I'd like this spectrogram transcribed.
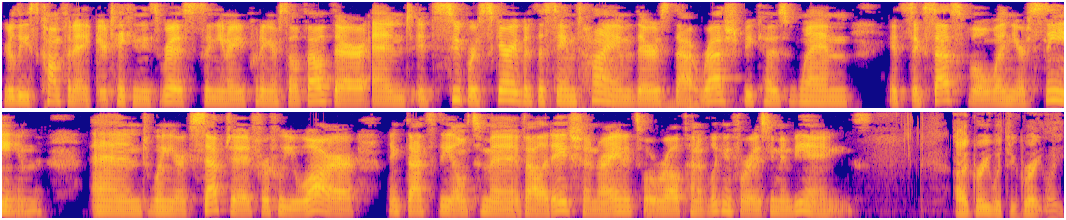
you're least confident. You're taking these risks and, you know, you're putting yourself out there and it's super scary. But at the same time, there's that rush because when it's successful, when you're seen and when you're accepted for who you are, I think that's the ultimate validation, right? It's what we're all kind of looking for as human beings. I agree with you greatly.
